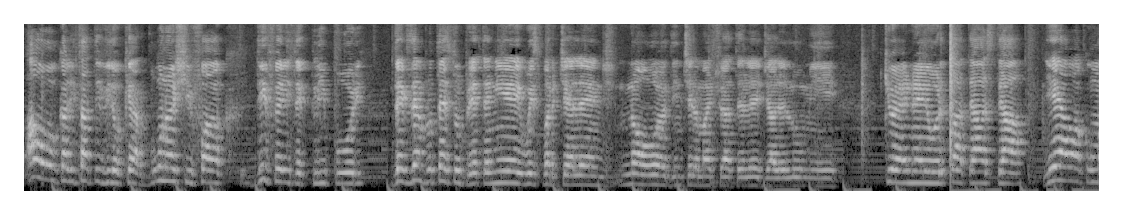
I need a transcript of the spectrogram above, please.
au o calitate video chiar bună și fac diferite clipuri, de exemplu testul prieteniei, Whisper Challenge, 9 din cele mai ciudate legi ale lumii, Q&A-uri, toate astea. Ei au acum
